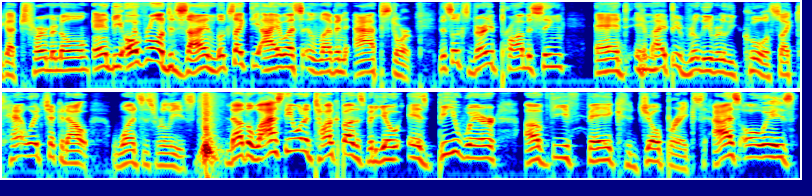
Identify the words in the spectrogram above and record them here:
We got Terminal. And the overall design looks like the iOS 11 App Store. This looks very promising and it might be really, really cool. So I can't wait to check it out once it's released. Now, the last thing I want to talk about in this video is beware of the fake jailbreaks. As always,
